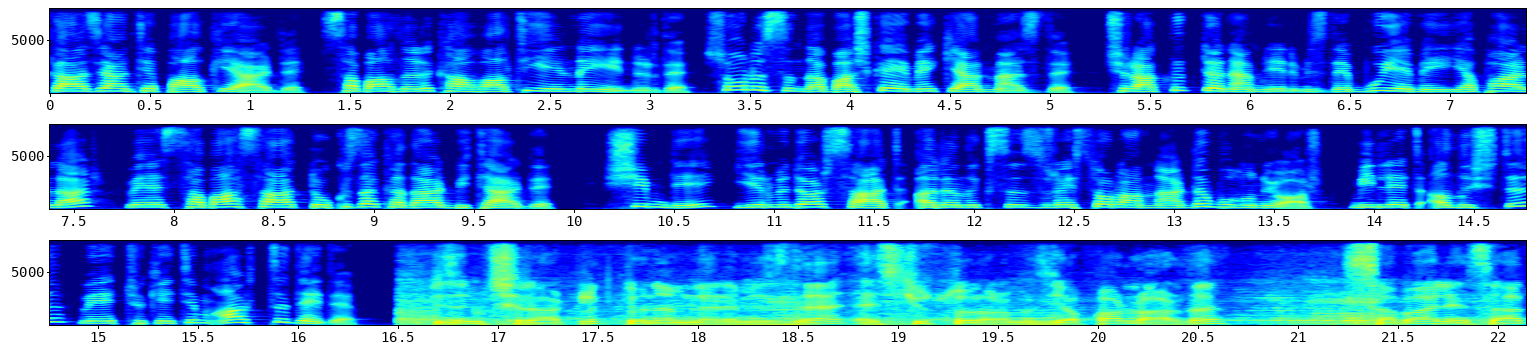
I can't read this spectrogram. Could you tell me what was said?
Gaziantep halkı yerdi. Sabahları kahvaltı yerine yenirdi. Sonrasında başka yemek yenmezdi. Çıraklık dönemlerimizde bu yemeği yaparlar ve sabah saat 9'a kadar biterdi. Şimdi 24 saat aralıksız restoranlarda bulunuyor. Millet alıştı ve tüketim arttı dedi. Bizim çıraklık dönemlerimizde eski ustalarımız yaparlardı. Sabahleyin saat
